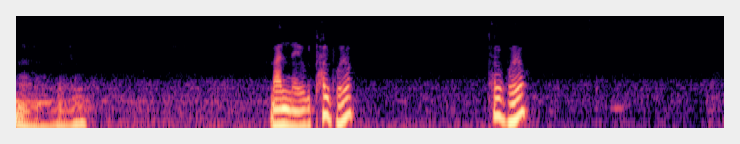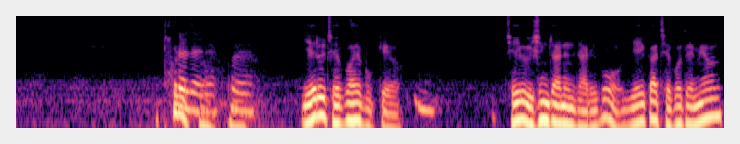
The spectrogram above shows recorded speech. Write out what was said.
음, 맞네. 여기 털 보여? 털 보여? 털이 있어. 네네네. 어. 보여요. 얘를 제거해 볼게요. 음. 제일 의심자는 자리고 얘가 제거되면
